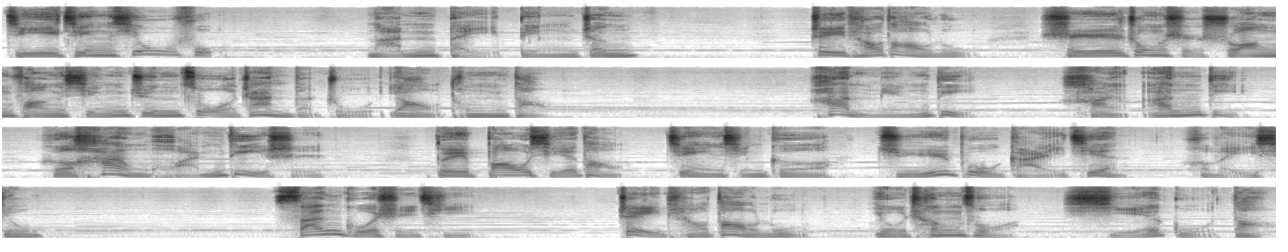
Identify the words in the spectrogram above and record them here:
几经修复，南北兵争，这条道路始终是双方行军作战的主要通道。汉明帝、汉安帝和汉桓帝时，对包斜道进行个。局部改建和维修。三国时期，这条道路又称作斜谷道，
